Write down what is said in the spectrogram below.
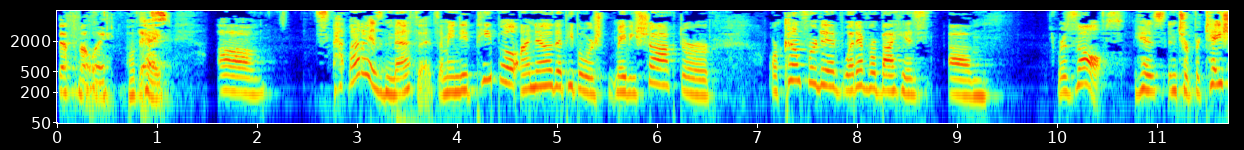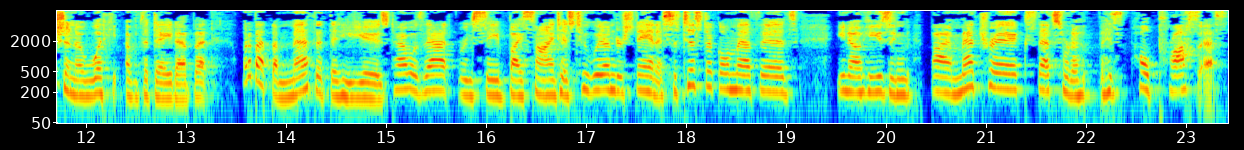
Definitely. Okay. Yes. Um, about his methods? I mean, did people, I know that people were maybe shocked or, or comforted, whatever, by his, um, results, his interpretation of what he, of the data, but what about the method that he used? How was that received by scientists who would understand it? Statistical methods, you know, he's using biometrics, that sort of his whole process.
